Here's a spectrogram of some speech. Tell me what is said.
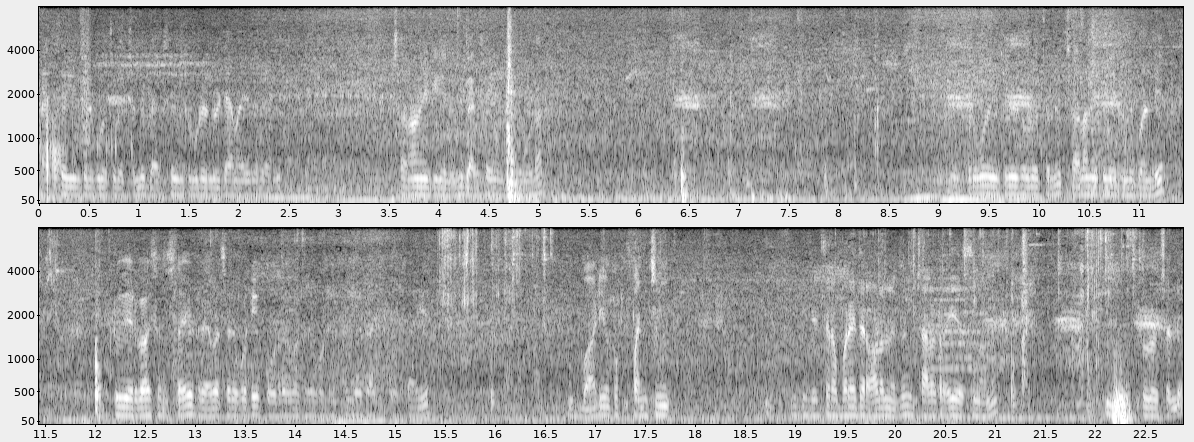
బ్యాక్ సైడ్ ఇంటర్ కూడా చూడొచ్చండి. బ్యాక్ సైడ్ ఇంటర్ కూడా ఎటువంటి డ్యామేజ్ అయితే లేదు. చాలా నీట్గా ఉంది బ్యాక్ సైడ్ ఇంటర్ కూడా. ఇక్కడ ఇటు చూడొచ్చండి. చాలా నీట్గా ఉంది బండి టూ ఇయర్ బ్యాగ్స్ వస్తాయి. డ్రైవర్ సైడ్ ఒకటి కో డ్రైవర్ సైడ్ ఒకటి టూ ఇయర్ బ్యాగ్స్ వస్తాయి. బాడీ ఒక పంచింగ్ ఇదైతే రబ్బర్ అయితే రావడం లేదు. చాలా ట్రై చేస్తున్నాను. చూడొచ్చండి.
